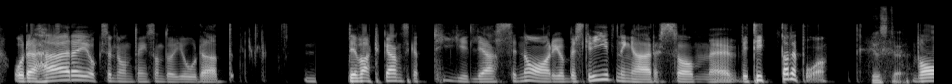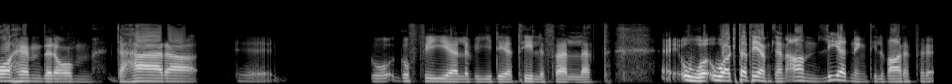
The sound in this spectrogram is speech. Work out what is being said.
Och det här är ju också någonting som då gjorde att det vart ganska tydliga scenariobeskrivningar som eh, vi tittade på. Just det. Vad händer om det här eh, gå, gå fel vid det tillfället. Eh, o, oaktat egentligen anledning till varför,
